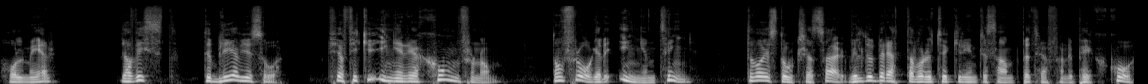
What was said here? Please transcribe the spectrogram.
Holmer? Ja, visst, det blev ju så. För jag fick ju ingen reaktion från dem. De frågade ingenting. Det var i stort sett så här. Vill du berätta vad du tycker är intressant beträffande PKK?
